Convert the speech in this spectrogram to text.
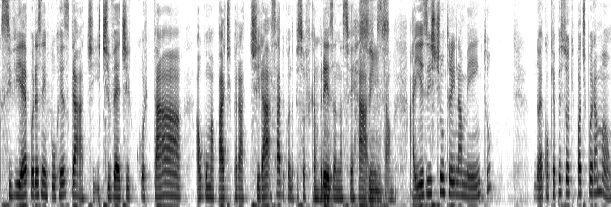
se vier, por exemplo, o resgate e tiver de cortar alguma parte para tirar, sabe quando a pessoa fica uhum. presa nas ferragens sim, e tal. Sim. Aí existe um treinamento, não é qualquer pessoa que pode pôr a mão.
